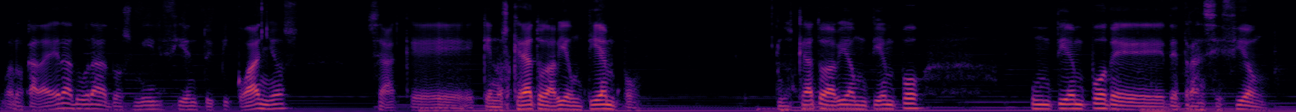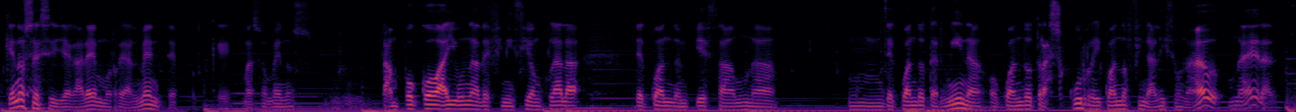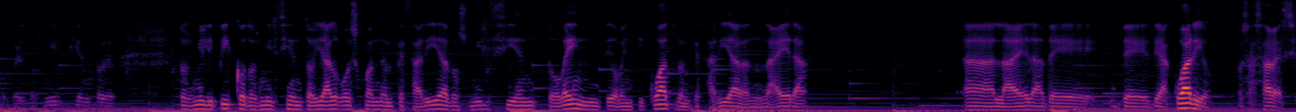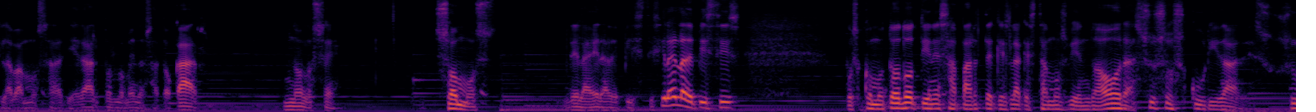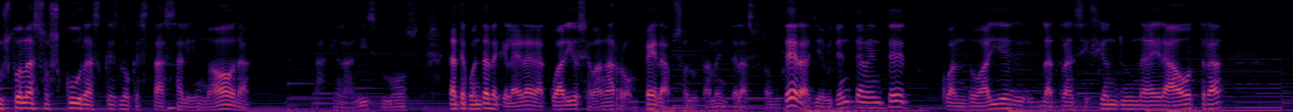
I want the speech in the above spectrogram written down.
bueno, cada era dura dos mil ciento y pico años, o sea que, nos queda todavía un tiempo, nos queda todavía un tiempo, un tiempo de transición, que no sé si llegaremos realmente, porque más o menos tampoco hay una definición clara de cuándo empieza una, mm, de cuándo termina o cuándo transcurre y cuándo finaliza una, era. El 2100, 2000 y pico, 2100 y algo es cuando empezaría, 2120 o 24 empezaría la, era, ah, la era de, de Acuario. Pues a saber si la vamos a llegar por lo menos a tocar. No lo sé. Somos de la era de Piscis. Y la era de Piscis pues como todo tiene esa parte que es la que estamos viendo ahora, sus oscuridades, sus zonas oscuras, que es lo que está saliendo ahora, nacionalismos. Date cuenta de que la era de Acuario se van a romper absolutamente las fronteras y evidentemente cuando hay la transición de una era a otra,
